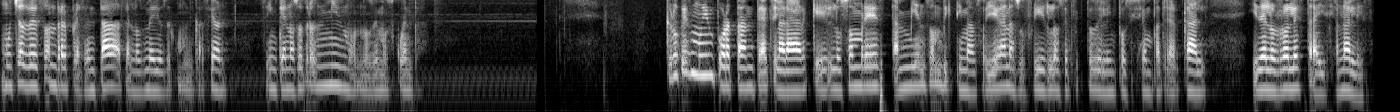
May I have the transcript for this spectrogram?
muchas veces son representadas en los medios de comunicación sin que nosotros mismos nos demos cuenta. Creo que es muy importante aclarar que los hombres también son víctimas o llegan a sufrir los efectos de la imposición patriarcal y de los roles tradicionales,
